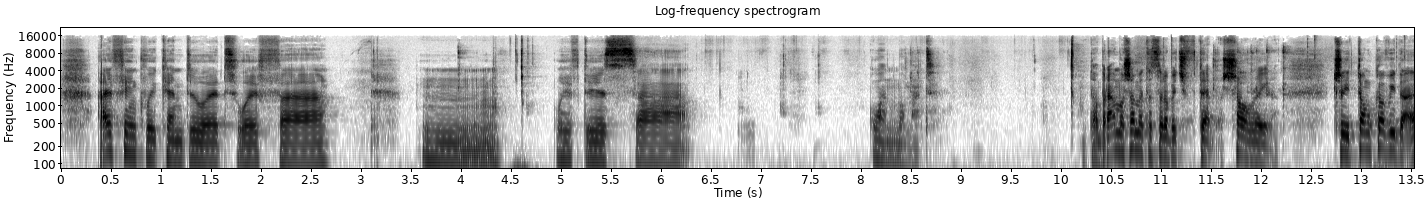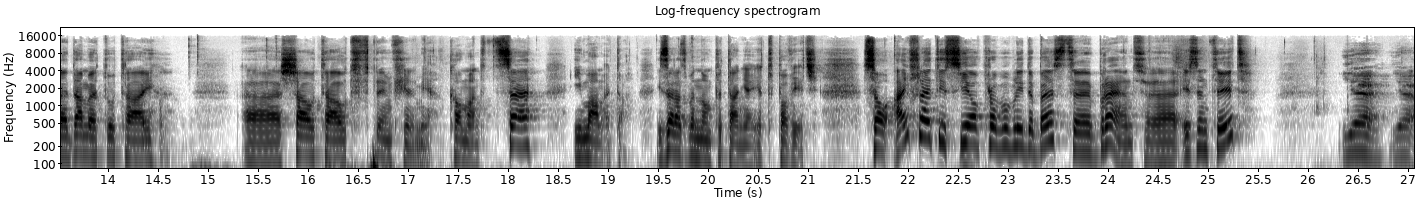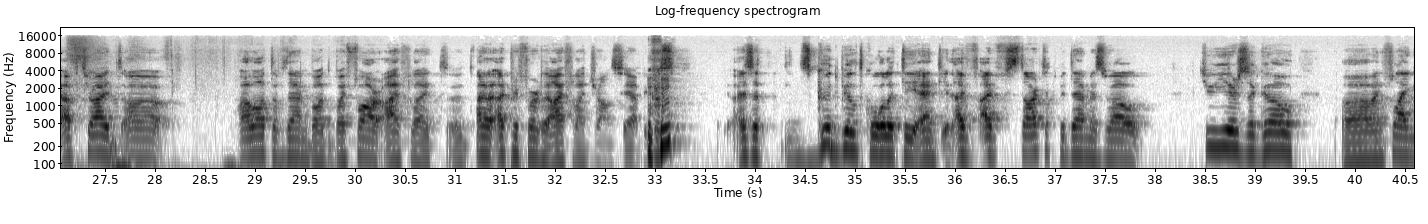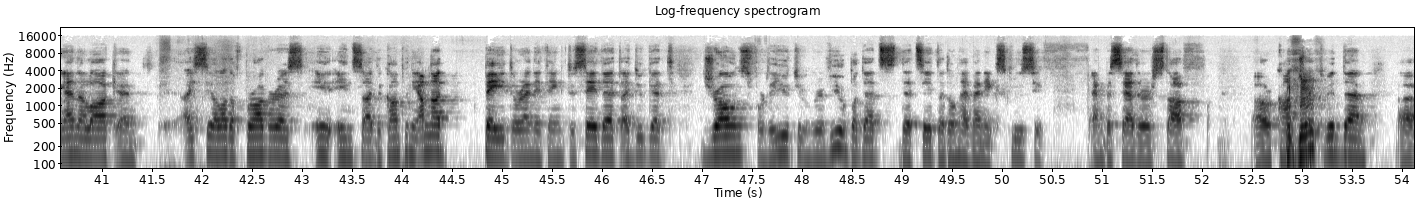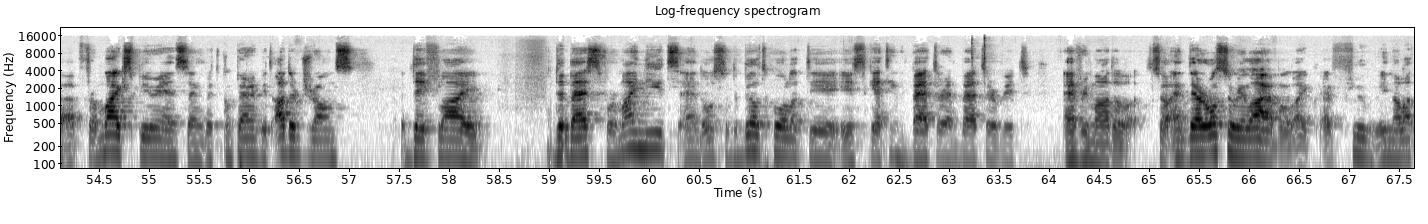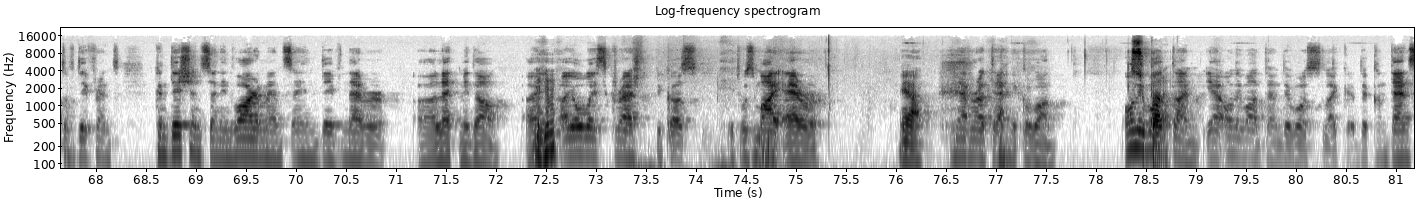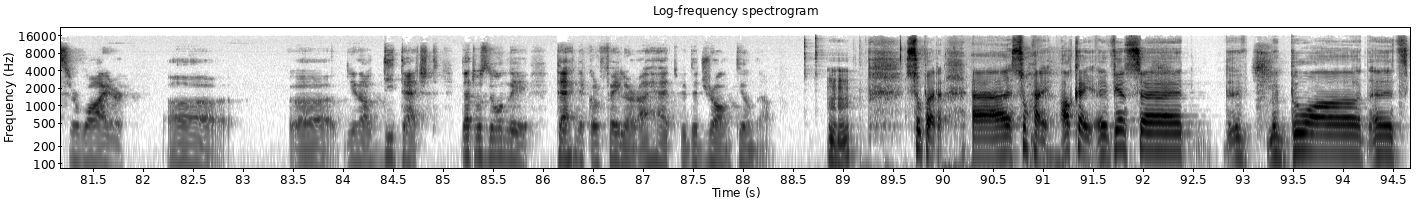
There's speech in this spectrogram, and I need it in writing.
I think we can do it with uh, with this uh, one moment. Dobra, możemy to zrobić w tym showreel. Czyli Tomkowi da, damy tutaj shoutout w tym filmie. Command C i mamy to. I zaraz będą pytania i odpowiedzi. So iFlight is your probably the best uh, brand, uh, isn't it? Yeah, yeah, I've tried uh, a lot of them, but by far iFlight, uh, I, I prefer the iFlight drones, yeah, because as a it's good build quality, and I've I've started with them as well two years ago uh, when flying analog, and I see a lot of progress inside the company. I'm not paid or anything to say that. I do get drones for the YouTube review, but that's that's it. I don't have any exclusive ambassador stuff or contract with them. Uh, from my experience and with comparing with other drones, they fly the best for my needs, and also the build quality is getting better and better with every model. So and they're also reliable. Like I flew in a lot of different conditions and environments, and they've never uh, let me down. I, I always crashed because it was my error, Yeah. never a technical one. Only Super. one time, yeah, only one time there was like the condenser wire, uh, uh, you know, detached. That was the only technical failure I had with the drone till now. Mhm. Super. E, słuchaj, okej, okay, więc e, e, było. E,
